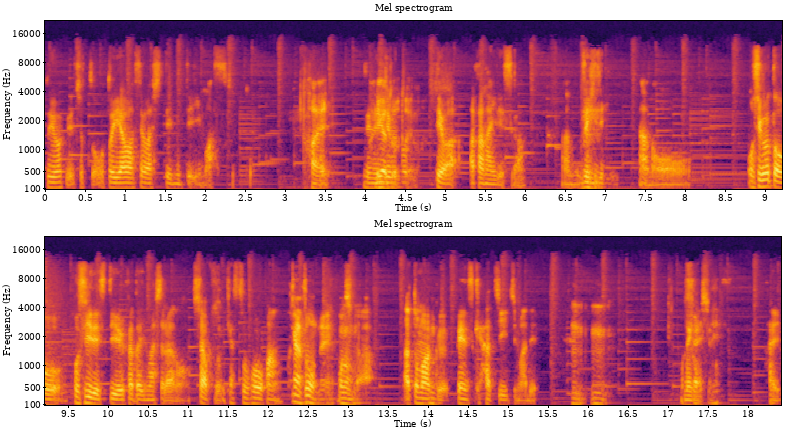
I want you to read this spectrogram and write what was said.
というわけでちょっとお問い合わせはしてみています。ちょっとはい。全ありが然自分のとうございます。手は開かないですが、あのぜひぜひ、あのお仕事欲しいですっていう方いましたら、あのシャープキャストフォーファン、あ、そうね。もしくは、アットマーク、ペンスケ81までうんうん。お願いします。はい。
